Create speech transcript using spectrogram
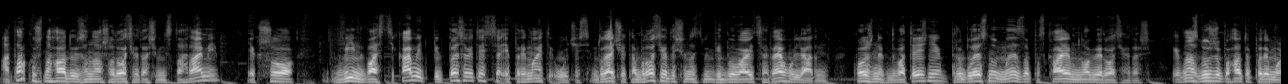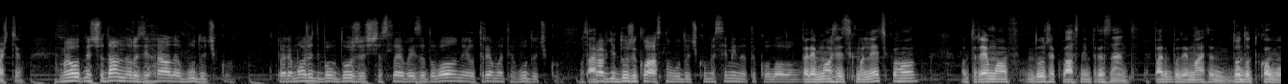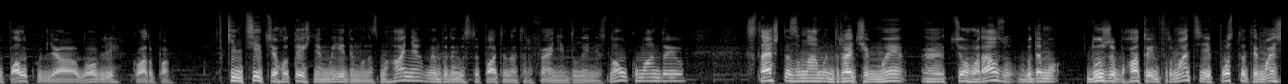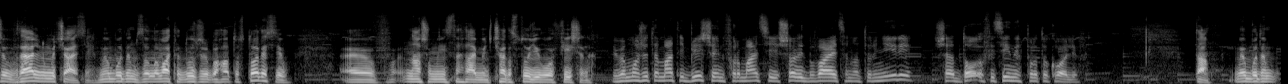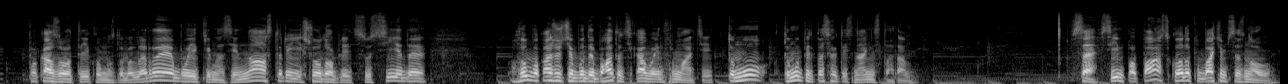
А також нагадую за наш розіграш в інстаграмі. Якщо він вас цікавить, підписуйтеся і приймайте участь. До речі, там розіграші у нас відбуваються регулярно. Кожних два тижні приблизно ми запускаємо новий розіграш. І в нас дуже багато переможців. Ми от нещодавно розіграли вудочку. Переможець був дуже щасливий і задоволений отримати вудочку. Насправді дуже класну вудочку. Ми самі на таку ловимо. Переможець Хмельницького отримав дуже класний презент. Тепер буде мати додаткову палку для ловлі корпа. Кінці цього тижня ми їдемо на змагання. Ми будемо виступати на трофейній долині знову командою. Стежте за нами. До речі, ми е, цього разу будемо дуже багато інформації постати майже в реальному часі. Ми будемо заливати дуже багато сторісів е, в нашому інстаграмі Char Studio Fishing. І ви можете мати більше інформації, що відбувається на турнірі, ще до офіційних протоколів. Так, ми будемо показувати, яку ми зловили рибу, які в нас є настрої, що роблять сусіди. Грубо кажучи, буде багато цікавої інформації. Тому, тому підписуйтесь на інстаграм. Все, всім па-па, скоро побачимося знову.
